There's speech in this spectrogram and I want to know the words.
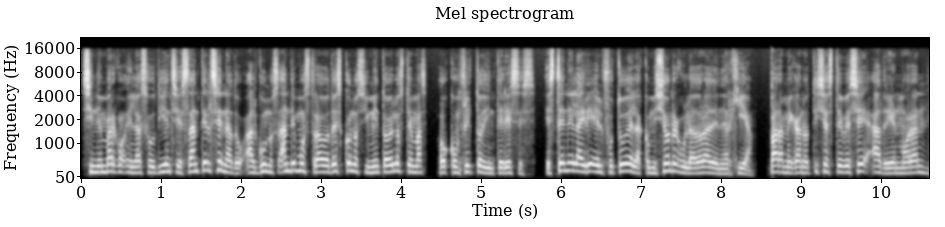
Sin embargo, en las audiencias ante el Senado, algunos han demostrado desconocimiento de los temas o conflicto de intereses. Está en el aire el futuro de la Comisión Reguladora de Energía. Para Mega Noticias TVC, Adrián Morán.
